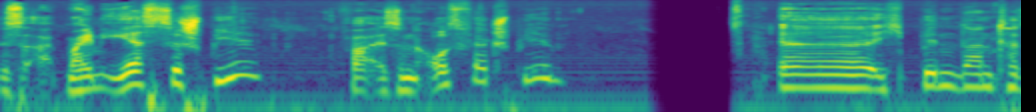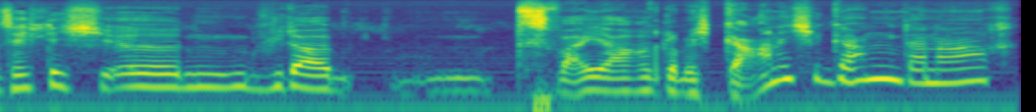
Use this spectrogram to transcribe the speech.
das, mein erstes Spiel, war also ein Auswärtsspiel. Äh, ich bin dann tatsächlich äh, wieder zwei Jahre, glaube ich, gar nicht gegangen danach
